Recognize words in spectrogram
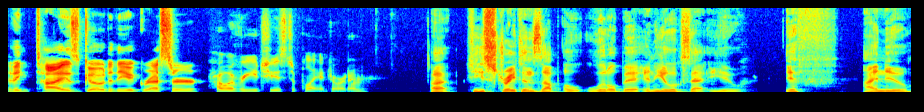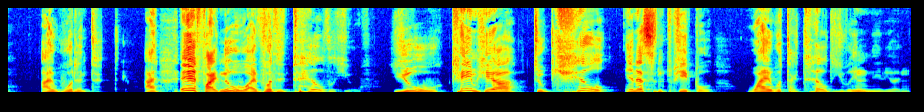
I think ties go to the aggressor. However you choose to play it, Jordan. uh, he straightens up a little bit and he looks at you if I knew, I wouldn't. I if I knew, I wouldn't tell you. You came here to kill innocent people. Why would I tell you anything?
